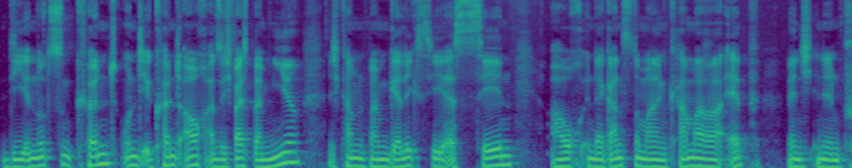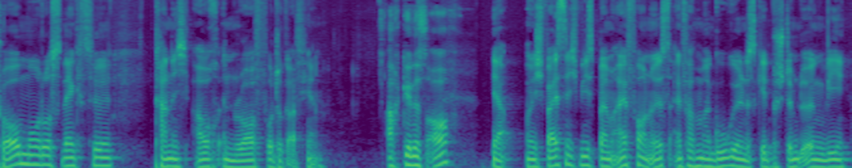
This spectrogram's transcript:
die ihr nutzen könnt. Und ihr könnt auch, also ich weiß bei mir, ich kann mit meinem Galaxy S10 auch in der ganz normalen Kamera-App, wenn ich in den Pro-Modus wechsle, kann ich auch in RAW fotografieren. Ach, geht es auch? Ja, und ich weiß nicht, wie es beim iPhone ist. Einfach mal googeln, das geht bestimmt irgendwie.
